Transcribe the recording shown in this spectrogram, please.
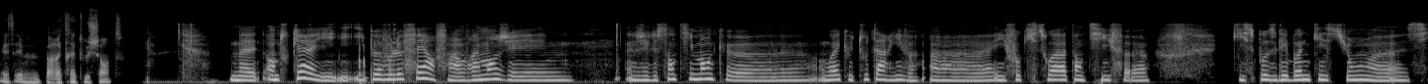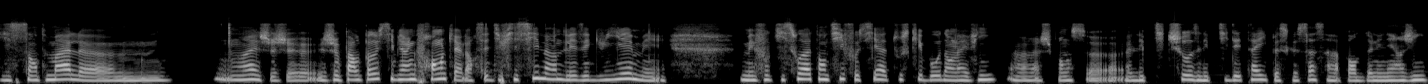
et elle me paraît très touchante. Mais en tout cas, ils ils peuvent le faire. Enfin, vraiment, j'ai, j'ai le sentiment que, ouais, que tout arrive. Heu, il faut qu'ils soient attentifs, heu, qu'ils se posent les bonnes questions, heu, s'ils se sentent mal, je je je parle pas aussi bien que Franck, alors c'est difficile, hein, de les aiguiller, mais mais faut qu'ils soient attentifs aussi à tout ce qui est beau dans la vie. Heu, je pense, heu, les petites choses, les petits détails parce que ça, ça apporte de l'énergie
